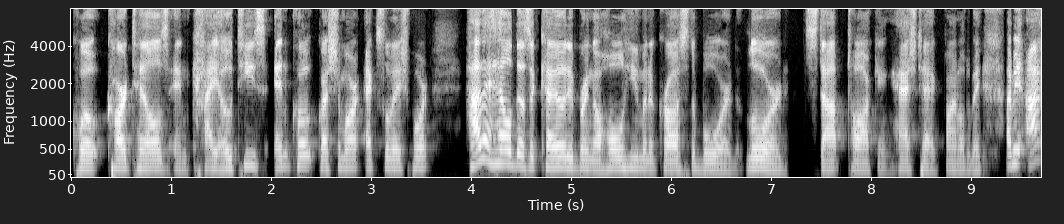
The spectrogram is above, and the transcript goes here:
quote cartels and coyotes end quote question mark exclamation point how the hell does a coyote bring a whole human across the board lord stop talking hashtag final debate i mean i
